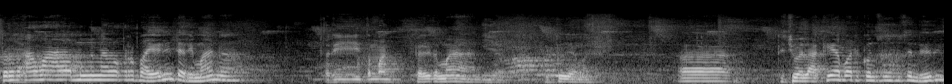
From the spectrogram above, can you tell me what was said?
Terus ya. awal mengenal kerbaya ini dari mana? Dari teman. Dari teman? Iya. Itu ya mas. Uh, dijual lagi apa dikonsumsi sendiri?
